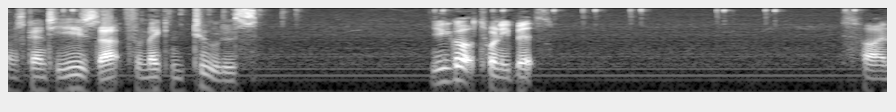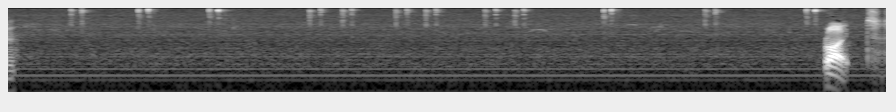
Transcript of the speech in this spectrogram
I was going to use that for making tools. You got 20 bits. It's fine. Right.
